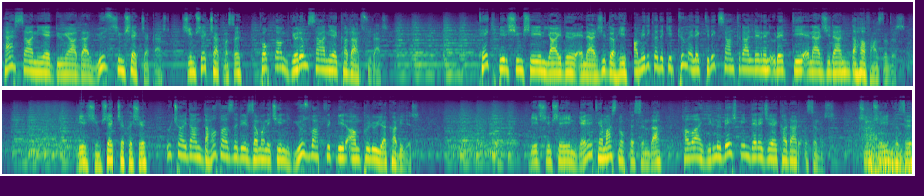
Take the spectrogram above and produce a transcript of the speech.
her saniye dünyada 100 şimşek çakar. Şimşek çakması toplam yarım saniye kadar sürer. Tek bir şimşeğin yaydığı enerji dahi Amerika'daki tüm elektrik santrallerinin ürettiği enerjiden daha fazladır. Bir şimşek çakışı 3 aydan daha fazla bir zaman için 100 wattlık bir ampulü yakabilir. Bir şimşeğin yere temas noktasında hava 25 bin dereceye kadar ısınır. Şimşeğin hızı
